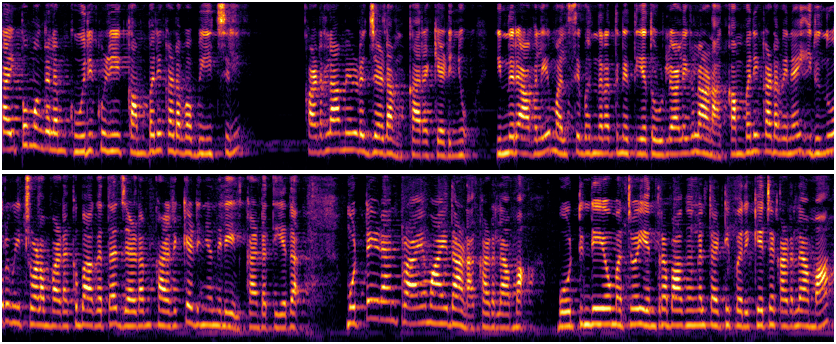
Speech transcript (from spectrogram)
കയ്പമംഗലം കൂരിക്കുഴി കമ്പനിക്കടവ് ബീച്ചിൽ കടലാമയുടെ ജഡം കരക്കടിഞ്ഞു ഇന്ന് രാവിലെ മത്സ്യബന്ധനത്തിനെത്തിയ തൊഴിലാളികളാണ് കമ്പനിക്കടവിന് ഇരുന്നൂറ് മീറ്ററോളം വടക്ക് ഭാഗത്ത് ജഡം കരക്കടിഞ്ഞ നിലയിൽ കണ്ടെത്തിയത്. മുട്ടയിടാൻ പ്രായമായതാണ് കടലാമ. ബോട്ടിന്റെയോ മറ്റോ യന്ത്രഭാഗങ്ങൾ തട്ടി പരിക്കേറ്റ കടലാമ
